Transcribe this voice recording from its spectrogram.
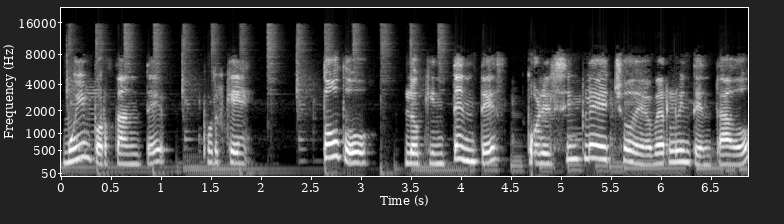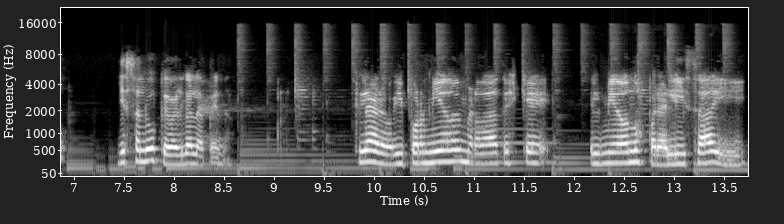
muy importante porque todo lo que intentes, por el simple hecho de haberlo intentado, y es algo que valga la pena. Claro, y por miedo en verdad es que el miedo nos paraliza y,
